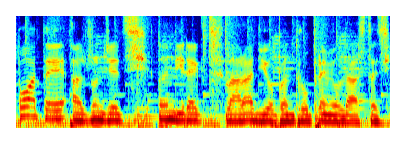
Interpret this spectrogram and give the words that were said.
Poate ajungeți în direct la radio pentru premiul de astăzi.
